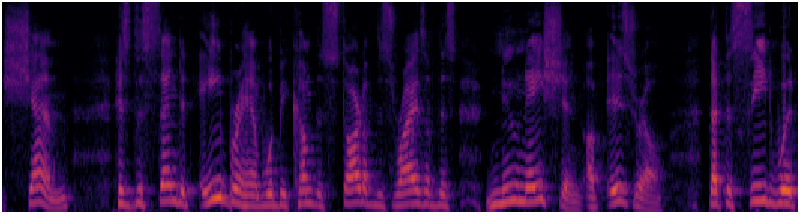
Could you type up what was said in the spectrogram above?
Shem, his descendant Abraham would become the start of this rise of this new nation of Israel, that the seed would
